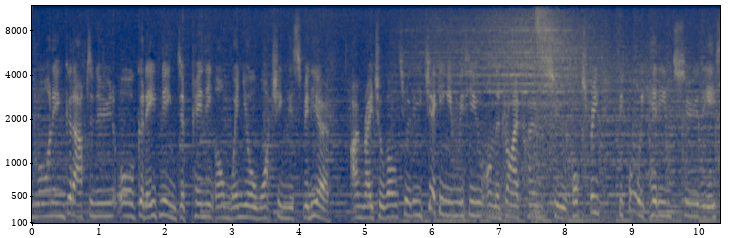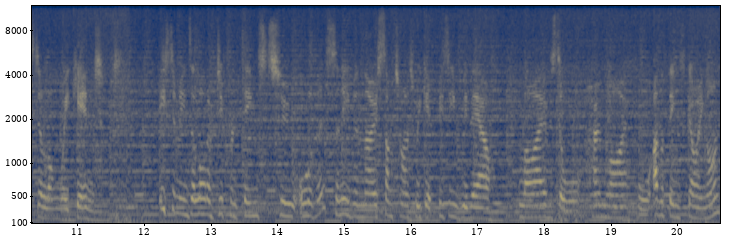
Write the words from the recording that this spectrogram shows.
morning, good afternoon or good evening depending on when you're watching this video. I'm Rachel Goldsworthy checking in with you on the drive home to Hawkesbury before we head into the Easter long weekend. Easter means a lot of different things to all of us and even though sometimes we get busy with our lives or home life or other things going on,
